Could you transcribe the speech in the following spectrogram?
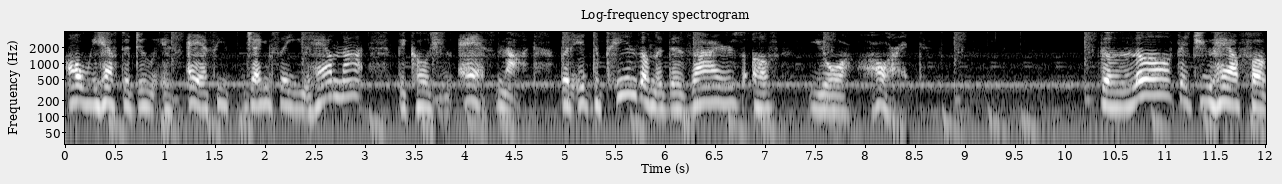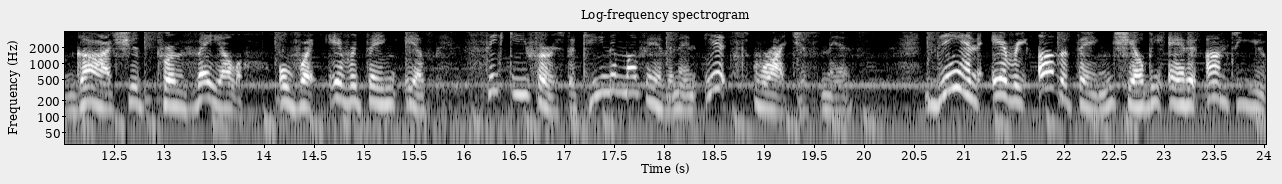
All we have to do is ask. He, James said, You have not because you ask not. But it depends on the desires of your heart the love that you have for God should prevail over everything else. Seek ye first the kingdom of heaven and its righteousness. Then every other thing shall be added unto you.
